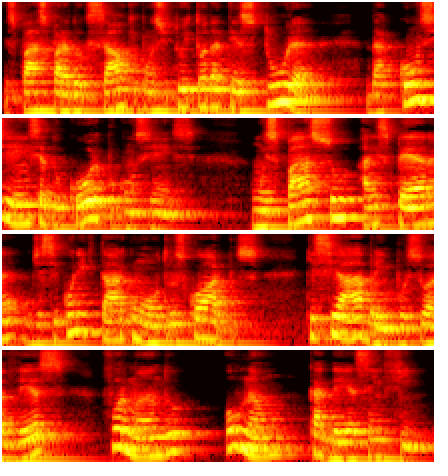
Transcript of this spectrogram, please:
Espaço paradoxal que constitui toda a textura da consciência do corpo consciência, um espaço à espera de se conectar com outros corpos, que se abrem por sua vez, formando ou não cadeias sem fim.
